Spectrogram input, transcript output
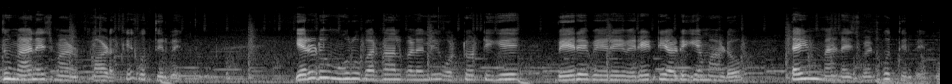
ಇದು ಮ್ಯಾನೇಜ್ ಮಾಡೋಕ್ಕೆ ಗೊತ್ತಿರಬೇಕು. ಎರಡು ಮೂರು ಬರ್ನಾಲ್ಗಳಲ್ಲಿ ಒಟ್ಟೊಟ್ಟಿಗೆ ಬೇರೆ ಬೇರೆ ವೆರೈಟಿ ಅಡುಗೆ ಮಾಡೋ ಟೈಮ್ ಮ್ಯಾನೇಜ್ಮೆಂಟ್ ಗೊತ್ತಿರಬೇಕು.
